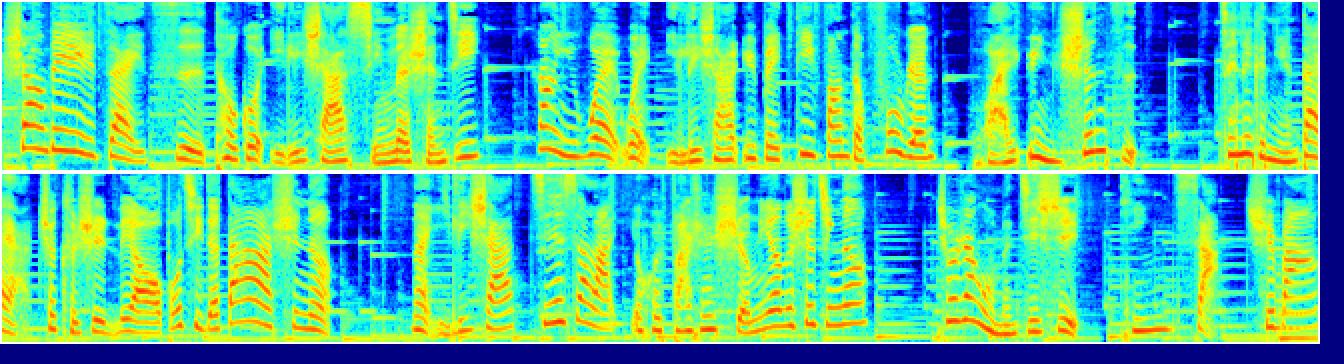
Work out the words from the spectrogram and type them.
上帝再一次透过伊丽莎行了神迹，让一位为伊丽莎预备地方的妇人怀孕生子。在那个年代啊，这可是了不起的大事呢。那伊丽莎接下来又会发生什么样的事情呢？就让我们继续听下去吧。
